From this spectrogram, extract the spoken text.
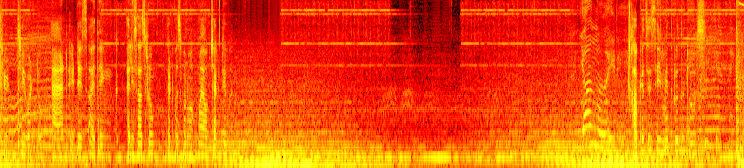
3312 and it is I think Elisa's room. That was one of my objective. Young lady. How can she see me through the doors? make me get angry.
